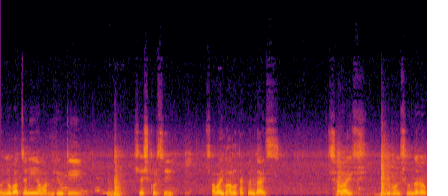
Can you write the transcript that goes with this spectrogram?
ধন্যবাদ জানিয়ে আমার ভিডিওটি শেষ করছি। সবাই ভালো থাকবেন গাইস সবাই জীবন সুন্দর হোক,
